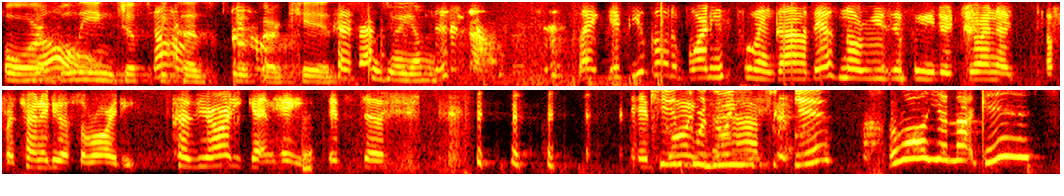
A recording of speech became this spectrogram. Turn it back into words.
or no. bullying just no. because kids are kids? Because you're young. Like if you go to boarding school in Ghana, there's no reason for you to join a, a fraternity or sorority because you're already getting hate. It's just. It's kids were doing this to kids. Well, you're not kids.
